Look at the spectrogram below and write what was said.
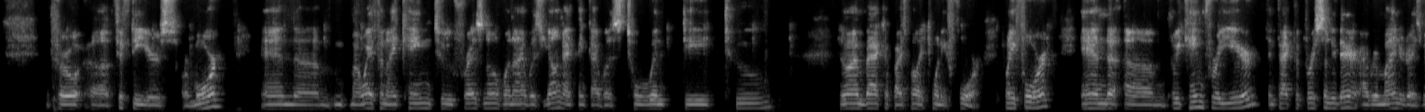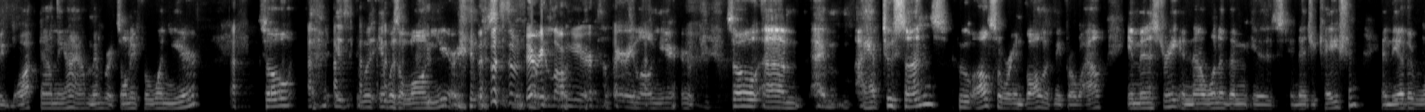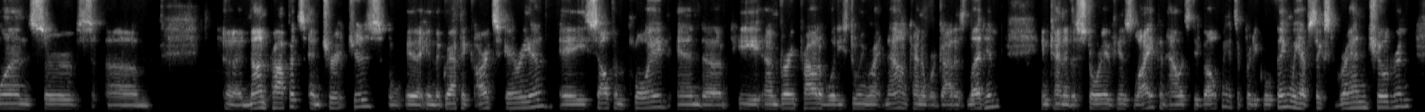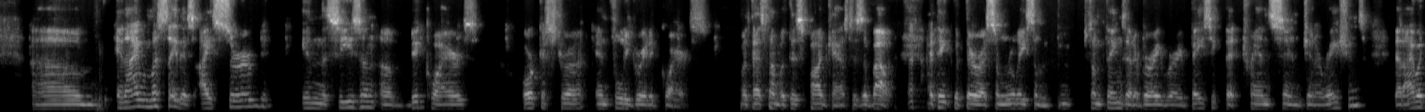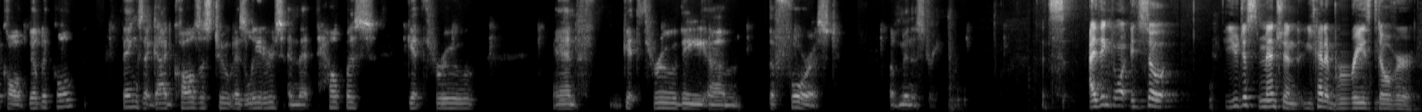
for uh, 50 years or more. And um, my wife and I came to Fresno when I was young. I think I was 22. No, I'm back up. I was probably 24. 24. And um, we came for a year. In fact, the first Sunday there, I reminded her as we walked down the aisle, remember, it's only for one year. So it, it, was, it was a long year. It was, it was a very long year. a very long year. So um, I, I have two sons who also were involved with me for a while in ministry, and now one of them is in education, and the other one serves um, uh, nonprofits and churches uh, in the graphic arts area, a self-employed, and uh, he. I'm very proud of what he's doing right now and kind of where God has led him, and kind of the story of his life and how it's developing. It's a pretty cool thing. We have six grandchildren, um, and I must say this: I served in the season of big choirs, orchestra, and fully graded choirs but that's not what this podcast is about. I think that there are some really some some things that are very very basic that transcend generations that I would call biblical things that God calls us to as leaders and that help us get through and get through the um, the forest of ministry. It's I think so. You just mentioned you kind of breezed over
